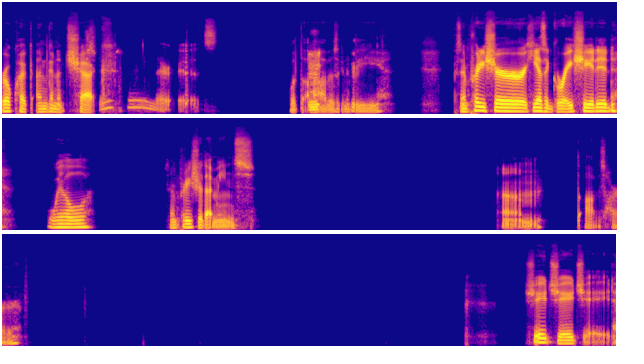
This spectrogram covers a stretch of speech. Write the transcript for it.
real quick, I'm gonna check There it is. what the ob is gonna be because I'm pretty sure he has a gray shaded will, so I'm pretty sure that means um the ob is harder. Shade, shade, shade.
